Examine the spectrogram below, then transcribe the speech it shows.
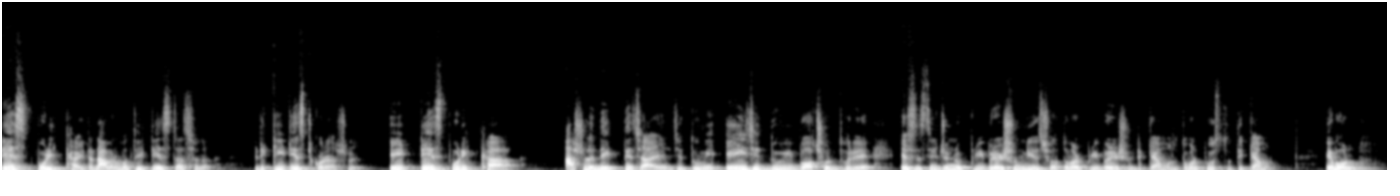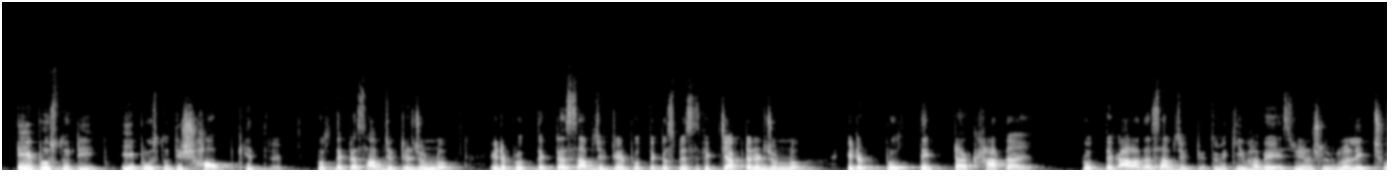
টেস্ট পরীক্ষা, এটা নামের মধ্যেই টেস্ট আছে না, এটা কি টেস্ট করে আসলে? এই টেস্ট পরীক্ষা আসলে দেখতে চায় যে তুমি এই যে দুই বছর ধরে এসএসসির জন্য প্রিপারেশন নিয়েছো, তোমার প্রিপারেশনটা কেমন, তোমার প্রস্তুতি কেমন? এবং এই প্রস্তুতি এই প্রস্তুতি সব ক্ষেত্রে প্রত্যেকটা সাবজেক্টের জন্য, এটা প্রত্যেকটা সাবজেক্টের প্রত্যেকটা স্পেসিফিক চ্যাপ্টারের জন্য, এটা প্রত্যেকটা খাতায়, প্রত্যেক আলাদা সাবজেক্টে তুমি কীভাবে সৃজনশীলগুলো লিখছো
